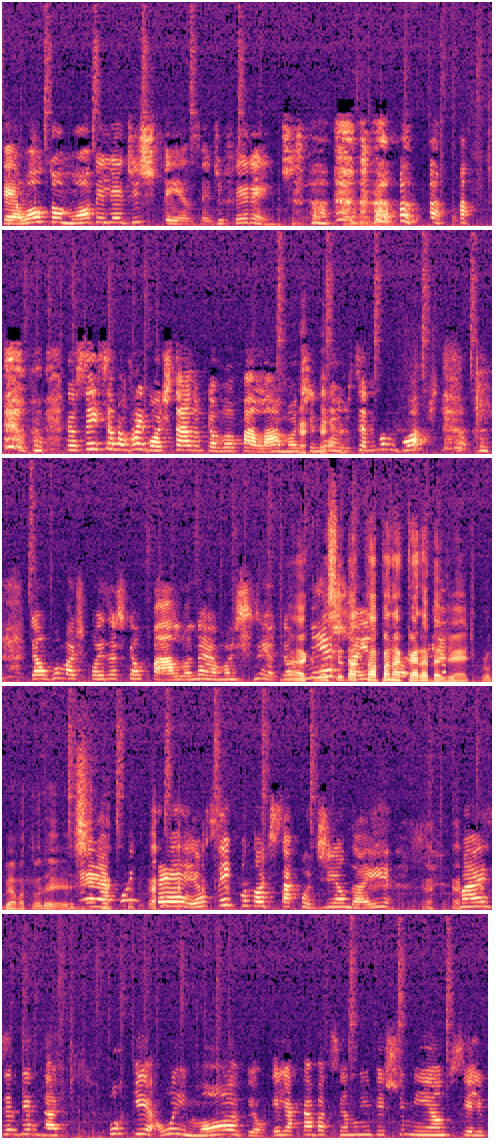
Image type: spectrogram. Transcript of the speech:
É, o automóvel ele é despesa, é diferente. eu sei que você não vai gostar do que eu vou falar, Montenegro. Você não gosta de algumas coisas que eu falo, né, Montenegro? Eu é que você dá tapa na cara da gente, o problema todo é esse. É, pois é, eu sei que eu estou te sacudindo aí, mas é verdade porque o imóvel ele acaba sendo um investimento se ele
